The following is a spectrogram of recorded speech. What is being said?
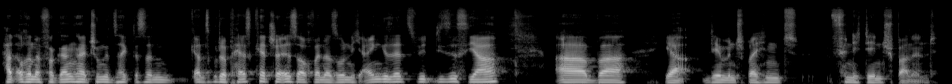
Hat auch in der Vergangenheit schon gezeigt, dass er ein ganz guter Passcatcher ist, auch wenn er so nicht eingesetzt wird dieses Jahr. Aber ja, dementsprechend finde ich den spannend.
